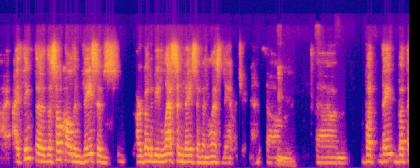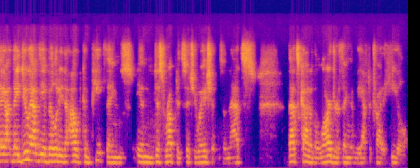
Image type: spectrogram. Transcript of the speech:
I, I think the, the so-called invasives are going to be less invasive and less damaging. Um, mm. um, but they but they they do have the ability to outcompete things in disrupted situations, and that's that's kind of the larger thing that we have to try to heal.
